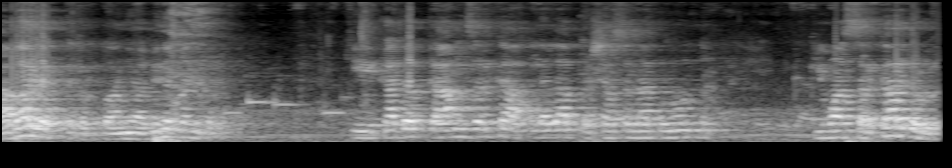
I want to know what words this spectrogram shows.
आभार व्यक्त करतो आणि अभिनंदन करतो की एखादं काम जर का आपल्याला प्रशासनाकडून किंवा सरकारकडून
